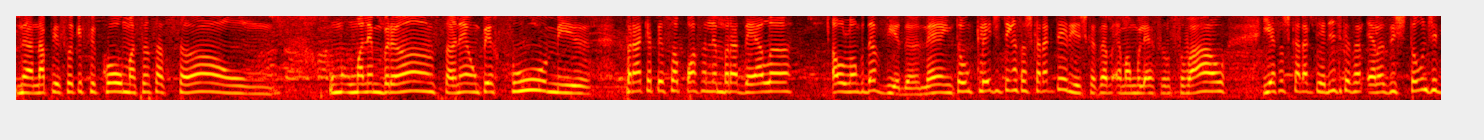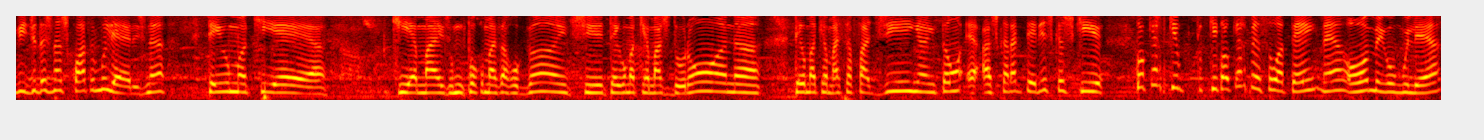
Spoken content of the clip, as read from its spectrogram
na, na pessoa que ficou uma sensação, uma lembrança, né? Um perfume, para que a pessoa possa lembrar dela ao longo da vida, né? Então, Cleide tem essas características, é uma mulher sensual e essas características elas estão divididas nas quatro mulheres, né? Tem uma que é que é mais um pouco mais arrogante, tem uma que é mais durona, tem uma que é mais safadinha. Então, é, as características que qualquer, que, que qualquer pessoa tem, né, homem ou mulher,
